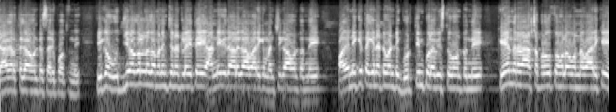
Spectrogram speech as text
జాగ్రత్తగా ఉంటే సరిపోతుంది. ఇక ఉద్యోగులను గమనించినట్లయితే అన్ని విధాలుగా వారికి మంచిగా ఉంటుంది. పనికి తగినటువంటి గుర్తింపు లభిస్తూ ఉంటుంది. కేంద్ర రాష్ట్ర ప్రభుత్వంలో ఉన్న వారికి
